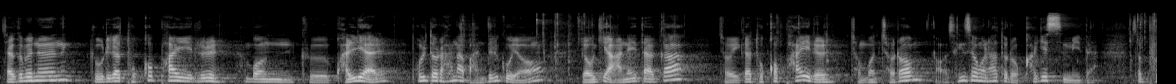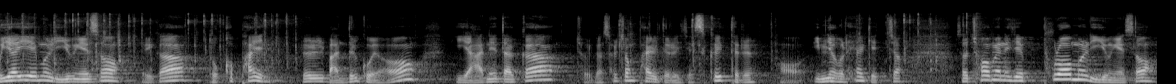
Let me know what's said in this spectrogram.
자 그러면은 우리가 도커 파일을 한번 그 관리할 폴더를 하나 만들고요. 여기 안에다가 저희가 도커 파일을 전번처럼 어, 생성을 하도록 하겠습니다. 그래서 VIM을 이용해서 저희가 도커 파일을 만들고요. 이 안에다가 저희가 설정 파일들을 이제 스크립트를 어, 입력을 해야겠죠. 그래서 처음에는 이제 FROM을 이용해서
